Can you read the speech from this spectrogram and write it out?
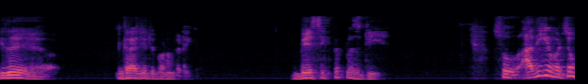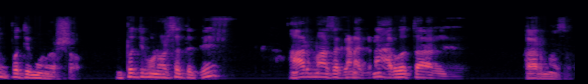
இது கிராஜுவேட் பணம் கிடைக்கும். Basic pay plus DA so அதிகபட்சம் முப்பத்தி மூணு வருஷம். முப்பத்தி மூணு வருஷத்துக்கு ஆறு மாத கணக்குனா அறுபத்தாறு ஆறு மாதம்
